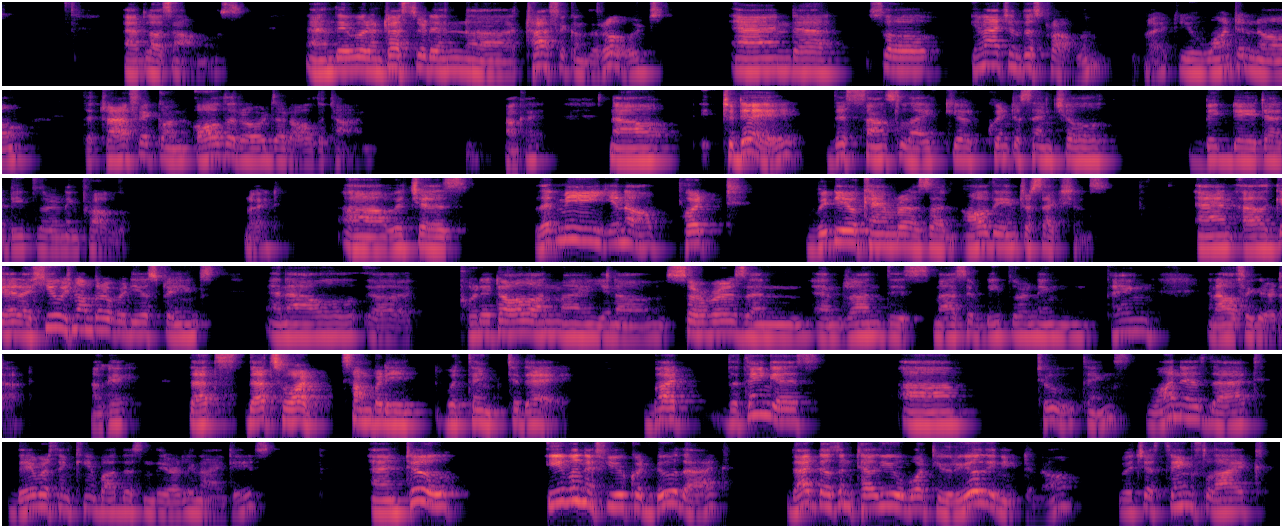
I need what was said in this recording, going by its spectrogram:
at Los Alamos. And they were interested in uh, traffic on the roads. And uh, so imagine this problem, right? You want to know the traffic on all the roads at all the time. Okay. Now, today, this sounds like your quintessential big data deep learning problem, right? Uh, which is let me, you know, put video cameras on all the intersections and I'll get a huge number of video streams and I'll uh, put it all on my, you know, servers and, and run this massive deep learning thing and I'll figure it out. Okay. That's, that's what somebody would think today. But the thing is, um, two things. One is that they were thinking about this in the early 90s. And two, even if you could do that, that doesn't tell you what you really need to know, which is things like,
